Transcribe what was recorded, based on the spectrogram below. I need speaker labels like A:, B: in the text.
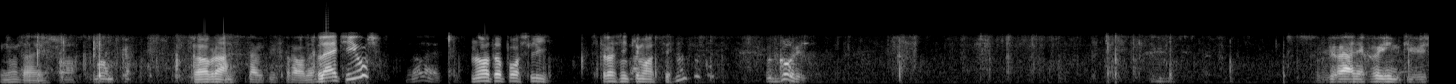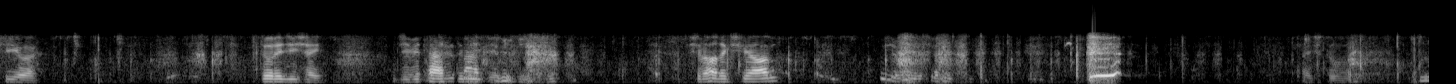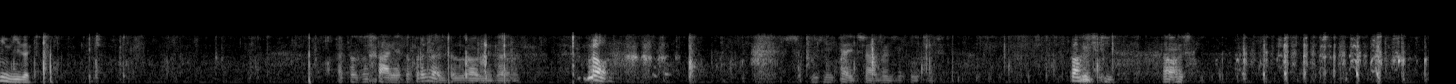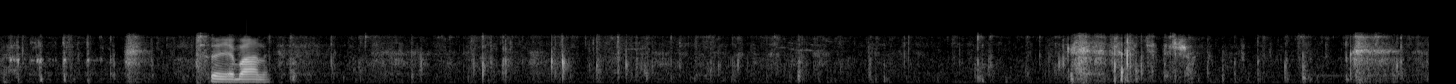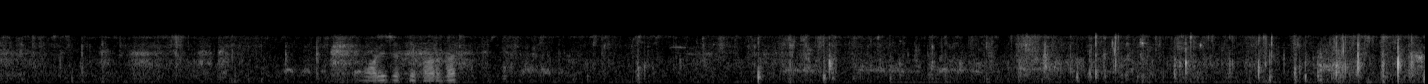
A: No daj.
B: O, bombka.
C: Dobra.
A: Z tamtej strony.
C: Leci już?
A: No leci.
C: No to poszli. Strażniki mocy.
B: Od góry.
A: Zbieranie choinki wysiłek. Który dzisiaj? 19 lipiec. Środek świąt. Weź tu.
C: Nie widać.
A: To zostanie, to prezentę zrobię zaraz.
B: No,
A: Później tej trzeba będzie kupić.
B: stążki.
A: Książki.
C: Przejebane.
A: Woli, że nie porwać.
